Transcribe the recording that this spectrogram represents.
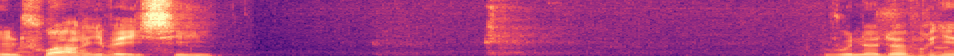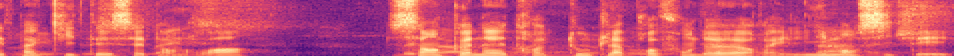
Une fois arrivé ici, vous ne devriez pas quitter cet endroit sans connaître toute la profondeur et l'immensité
